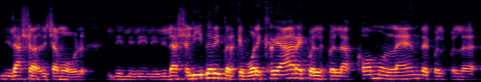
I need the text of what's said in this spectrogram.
li lascia, diciamo, li, li, li, lascia liberi perché vuole creare quel, quella common land, quel, quel,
